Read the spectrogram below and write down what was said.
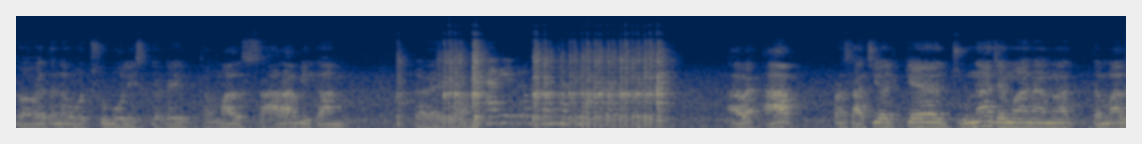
તો હવે તને ઓછું બોલીશ કે ભાઈ ધમાલ સારા બી કામ કરે છે હવે આ પણ સાચી વાત કે જૂના જમાનામાં ધમાલ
